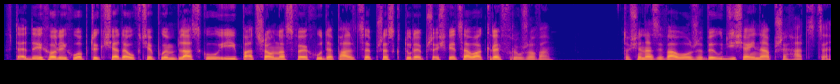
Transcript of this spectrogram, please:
Wtedy chory chłopczyk siadał w ciepłym blasku i patrzał na swe chude palce, przez które przeświecała krew różowa. To się nazywało, że był dzisiaj na przechadzce.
